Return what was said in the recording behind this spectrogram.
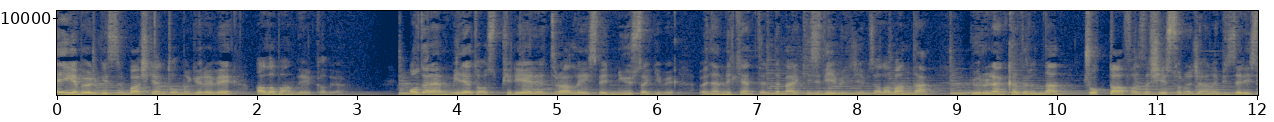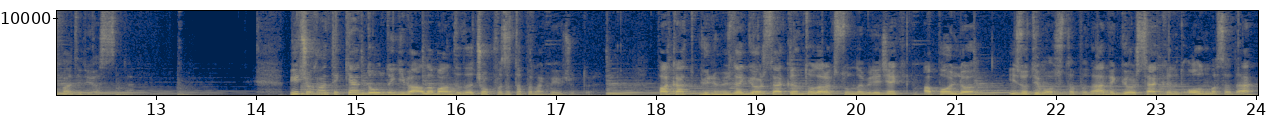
Ege bölgesinin başkenti olma görevi Alabanda'ya kalıyor. O dönem Miletos, Piriere, Tralles ve Nyusa gibi önemli kentlerinde merkezi diyebileceğimiz Alabanda, görülen kadarından çok daha fazla şey sunacağını bizlere ispat ediyor aslında. Birçok antik kentte olduğu gibi Alabanda'da çok fazla tapınak mevcuttu. Fakat günümüzde görsel kanıt olarak sunulabilecek Apollon Izotimos tapınağı ve görsel kanıt olmasa da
